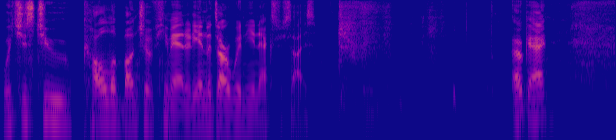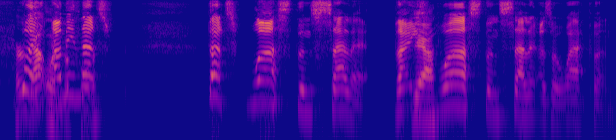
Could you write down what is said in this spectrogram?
which is to cull a bunch of humanity in a Darwinian exercise. Okay, heard that one I mean, before. that's that's worse than sell it. That is Yeah. worse than sell it as a weapon.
